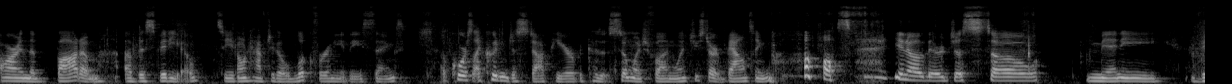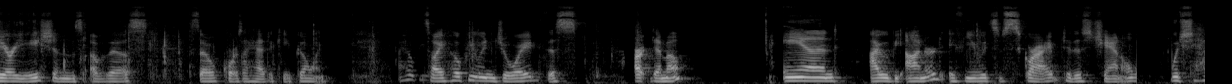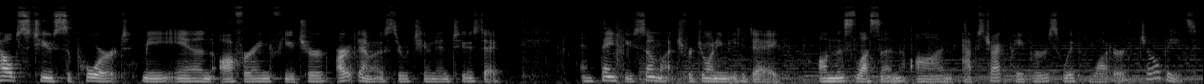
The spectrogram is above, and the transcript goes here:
are in the bottom of this video, so you don't have to go look for any of these things. Of course, I couldn't just stop here because it's so much fun. Once you start bouncing balls, you know, there are just so many variations of this. So, of course, I had to keep going. I hope so I hope you enjoyed this art demo. And I would be honored if you would subscribe to this channel, which helps to support me in offering future art demos through Tune In Tuesday. And thank you so much for joining me today on this lesson on abstract papers with water gel beads.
